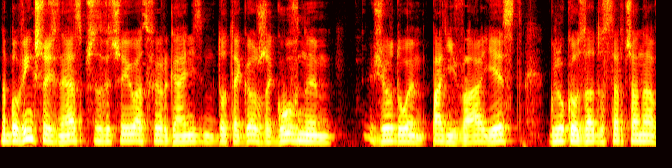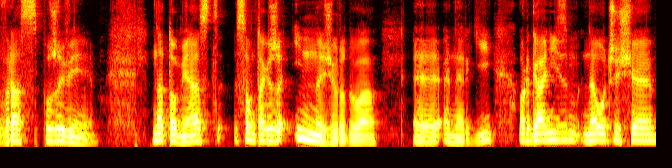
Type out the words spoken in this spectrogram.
No bo większość z nas przyzwyczaiła swój organizm do tego, że głównym źródłem paliwa jest glukoza dostarczana wraz z pożywieniem. Natomiast są także inne źródła e, energii. Organizm nauczy się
